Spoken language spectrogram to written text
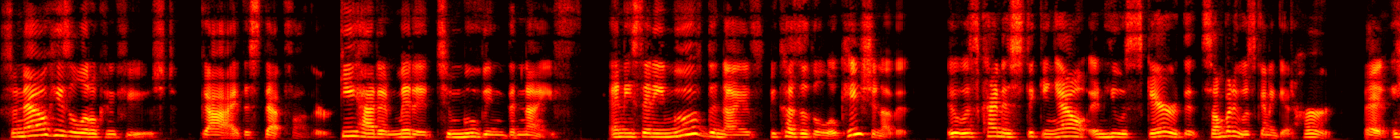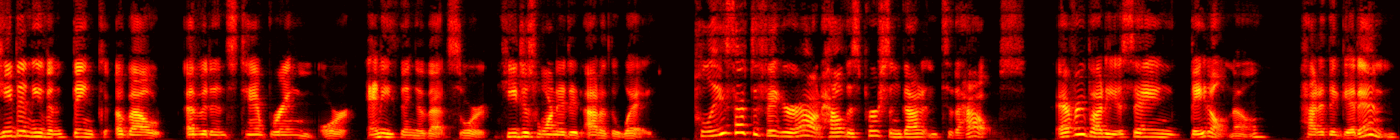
So now he's a little confused. Guy, the stepfather, he had admitted to moving the knife. And he said he moved the knife because of the location of it. It was kind of sticking out, and he was scared that somebody was going to get hurt. That he didn't even think about evidence tampering or anything of that sort. He just wanted it out of the way. Police have to figure out how this person got into the house. Everybody is saying they don't know. How did they get in?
